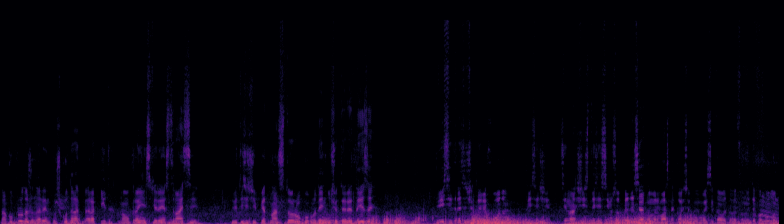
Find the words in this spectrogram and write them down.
Так, у продажу на ринку Шкода Rapid на українській реєстрації 2015 року 1,4 дизель, 234 ходу, 1000, ціна 6750, номер власника, ось кому вас цікаво, телефонуйте по номеру.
